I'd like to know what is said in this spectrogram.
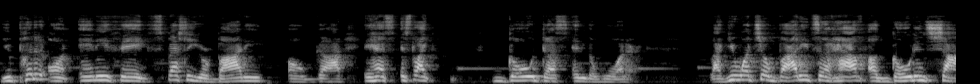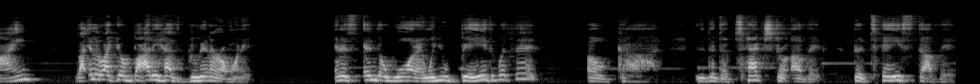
You put it on anything, especially your body. Oh God, it has. It's like gold dust in the water. Like you want your body to have a golden shine, like it like your body has glitter on it, and it's in the water. And when you bathe with it, oh God, the, the texture of it, the taste of it,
